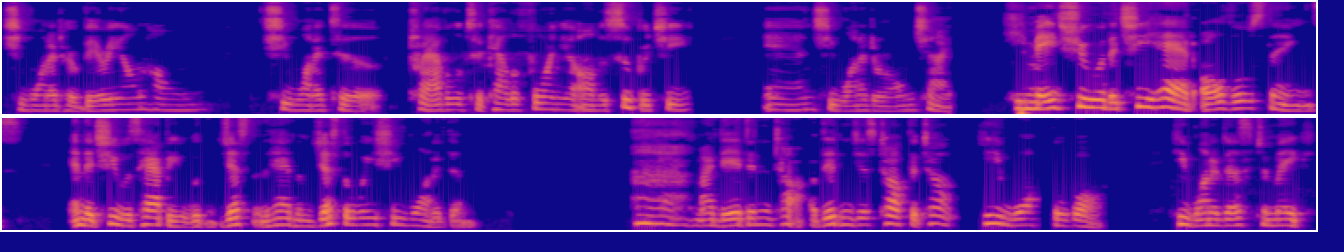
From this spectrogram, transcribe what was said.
She wanted her very own home. She wanted to travel to California on the Super Chief, and she wanted her own China. He made sure that she had all those things and that she was happy with just had them just the way she wanted them. My dad didn't talk, didn't just talk the talk. He walked the walk. He wanted us to make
